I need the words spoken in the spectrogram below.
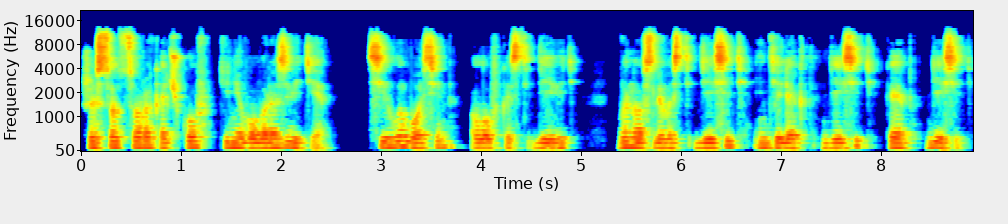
640 очков теневого развития. Сила 8, ловкость 9, выносливость 10, интеллект 10, кэп 10.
